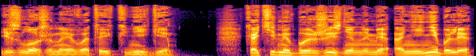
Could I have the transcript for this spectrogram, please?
изложенные в этой книге, какими бы жизненными они ни были,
